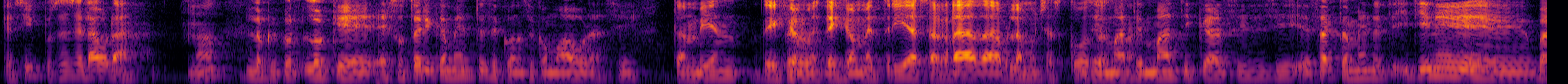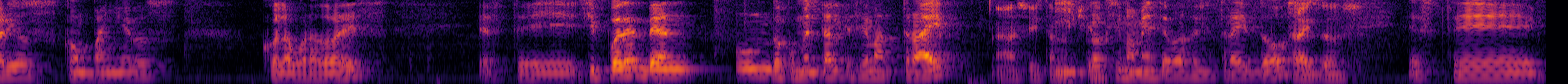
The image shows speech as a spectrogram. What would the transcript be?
que sí, pues es el aura, ¿no? Lo que, lo que esotéricamente se conoce como aura, sí. También de, Pero- geome- de geometría sagrada habla muchas cosas. de ¿no? matemáticas, sí, sí, sí, exactamente. Y tiene varios compañeros colaboradores. Este, si pueden, vean un documental que se llama Tribe. Ah, sí, está muy Y chido. próximamente va a salir Tribe 2. Tribe 2. Este,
